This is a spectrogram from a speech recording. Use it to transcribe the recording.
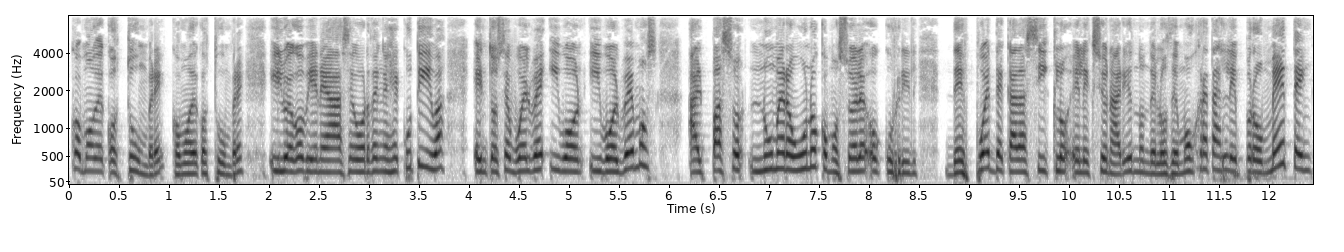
Como de costumbre, como de costumbre, y luego viene a hacer orden ejecutiva, entonces vuelve y, volvemos al paso número uno, como suele ocurrir después de cada ciclo eleccionario, en donde los demócratas le prometen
